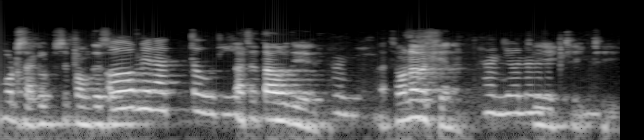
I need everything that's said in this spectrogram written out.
ਮੋਟਰਸਾਈਕਲ ਪਿੱਛੇ ਪਾਉਂਦੇ ਸੀ? ਉਹ ਮੇਰਾ ਤਾਊ ਦੀ ਹੈ। ਅੱਛਾ ਤਾਓ ਦੀ ਹੈ। ਹਾਂਜੀ। ਅੱਛਾ ਉਹਨਾਂ ਰੱਖੇ ਨੇ? ਹਾਂਜੀ ਉਹਨਾਂ ਨੇ ਠੀਕ ਰੱਖੇ ਠੀਕ ਠੀਕ।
